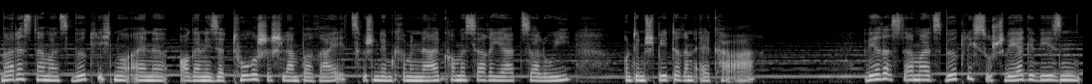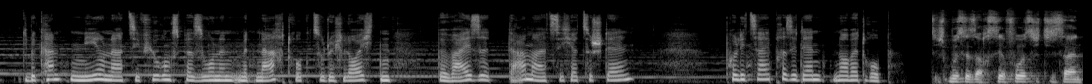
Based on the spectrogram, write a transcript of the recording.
War das damals wirklich nur eine organisatorische Schlamperei zwischen dem Kriminalkommissariat Saarlouis und dem späteren LKA? Wäre es damals wirklich so schwer gewesen, die bekannten Neonazi-Führungspersonen mit Nachdruck zu durchleuchten, Beweise damals sicherzustellen? Polizeipräsident Norbert Rupp. Ich muss jetzt auch sehr vorsichtig sein,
